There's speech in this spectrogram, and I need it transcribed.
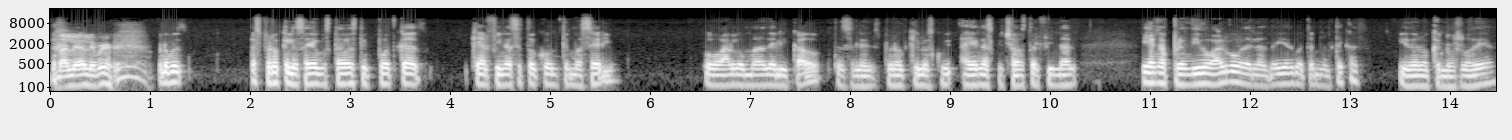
Dale, dale, ve. Bueno, pues espero que les haya gustado este podcast, que al final se tocó un tema serio o algo más delicado. Entonces les espero que lo escu- hayan escuchado hasta el final y hayan aprendido algo de las leyes guatemaltecas y de lo que nos rodea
